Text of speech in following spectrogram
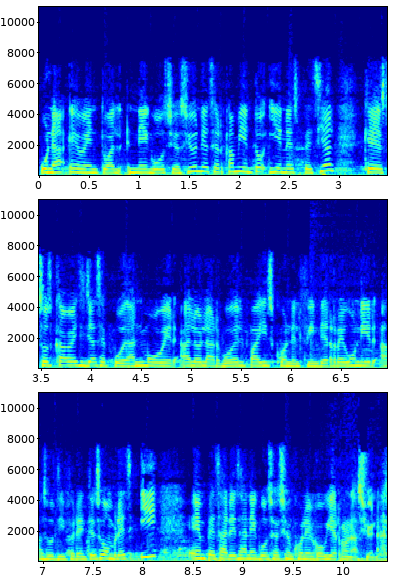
una eventual negociación y acercamiento y en especial que estos cabecillas se puedan mover a lo largo del país con el el fin de reunir a sus diferentes hombres y empezar esa negociación con el gobierno nacional.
